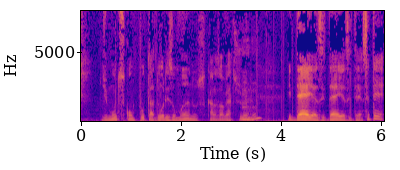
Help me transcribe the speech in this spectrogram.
de muitos computadores humanos, Carlos Alberto Júnior. Uhum. Ideias, ideias, ideias. Você tem,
